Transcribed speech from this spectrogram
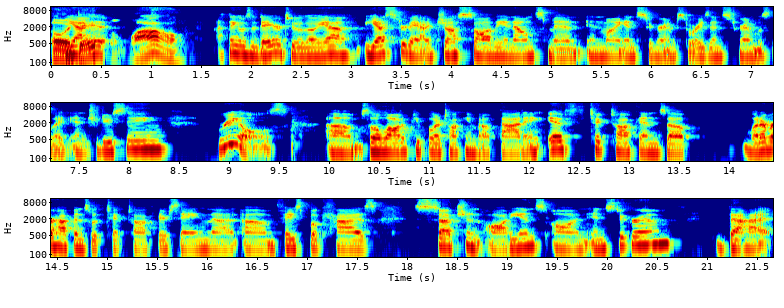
Oh, a yeah, day? It, wow. I think it was a day or two ago. Yeah. Yesterday, I just saw the announcement in my Instagram stories. Instagram was like introducing Reels. Um, so a lot of people are talking about that. And if TikTok ends up, whatever happens with TikTok, they're saying that um, Facebook has such an audience on Instagram that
